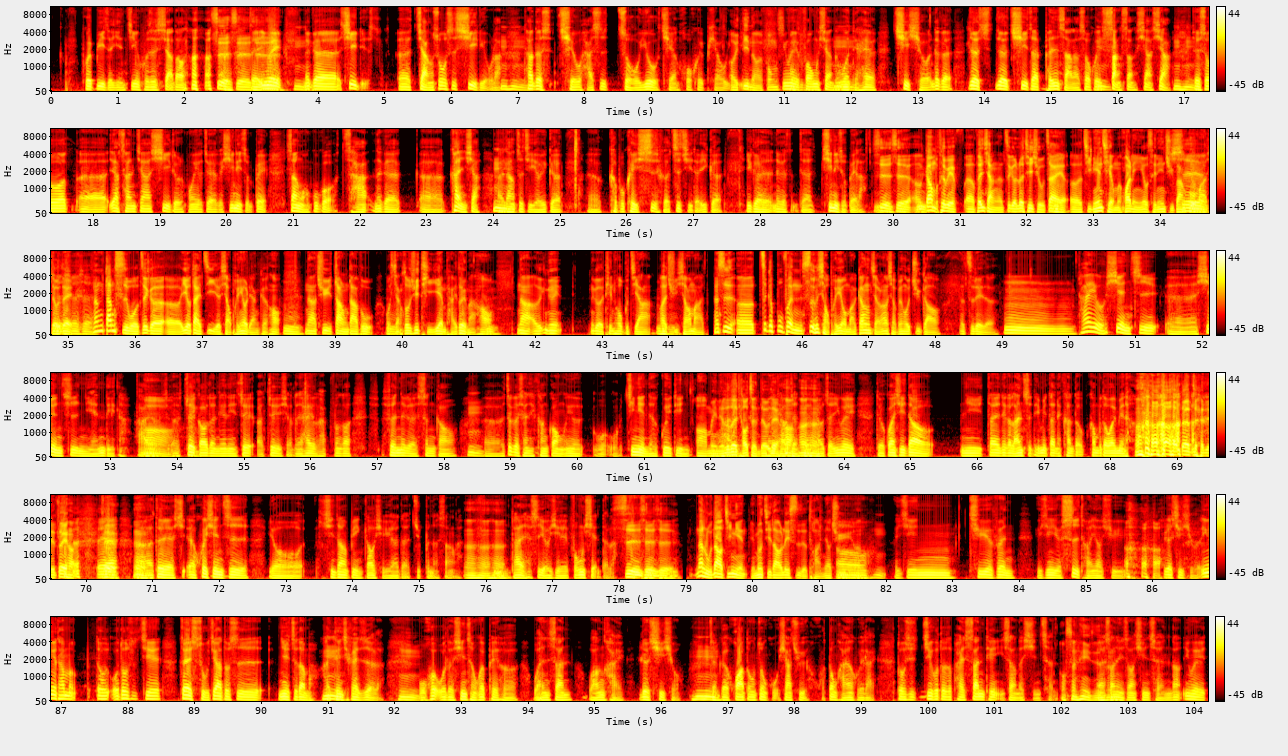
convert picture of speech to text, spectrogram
会闭着眼睛，或者吓到了。是是 是，对，因为那个细流，呃，讲说是细流了，它的球还是左右前后会飘移。哦，一定的风，因为风向的问题，还有气球那个热热气在喷洒的时候会上上下下。所以说，呃，要参加细流的朋友就有个心理准备，上网 Google 查那个。呃，看一下，呃，让自己有一个呃，可不可以适合自己的一个一个那个的心理准备啦。是是，呃，刚我们特别呃分享了这个热气球，在呃几年前我们花莲也有曾经举办过嘛，对不对？当当时我这个呃又带自己的小朋友两个哈，嗯，那去大龙大富，我想说去体验排队嘛，哈，那呃因为那个天候不佳，后来取消嘛。但是呃这个部分适合小朋友嘛？刚刚讲到小朋友会惧高。之类的，嗯，它有限制，呃，限制年龄啊，还有、哦呃、最高的年龄，嗯、最呃最小的，还有分高分那个身高，嗯，呃，这个详细看公，因为我我今年的规定啊、哦，每年都在调整，对不对？调整，对，调整，因为有关系到你在那个篮子里面，但你看到看不到外面 了，对对对对哈，对啊，对，呃，会限制有。心脏病、高血压的就不能上了。嗯哼哼，它也是有一些风险的了。是是是。那鲁道今年有没有接到类似的团要去？哦，嗯，已经七月份已经有四团要去 热气球了，因为他们都我都是接在暑假都是你也知道嘛，天气开始热了。嗯，我会我的行程会配合玩山玩海。热气球，嗯，整个花东纵谷下去，东海岸回来，都是几乎都是拍三天以上的行程。哦，三天以上、三天以上行程。那因为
